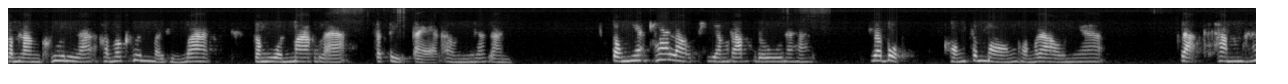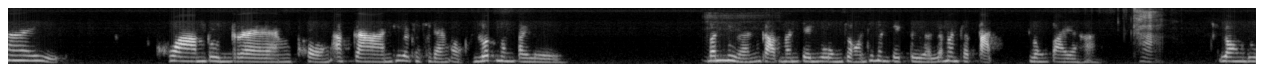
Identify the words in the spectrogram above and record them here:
กำลังขึ้นแล้วคำว่าขึ้นหมายถึงว่า กังวลมากแล้ว สติแตกเอางี้แล้วกัน ตรงเนี้ยแค่เราเพียงรับรู้นะคะ ระบบของสมองของเราเนี่ย จะทำให้ความรุนแรงของอาการที่เราจะแสดงออกลดลงไปเลย มันเหมือนกับมันเป็นวงจรที่มันไปเตือน แล้วมันจะตัดลงไปอะค่ะ ค่ะ ลองดู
